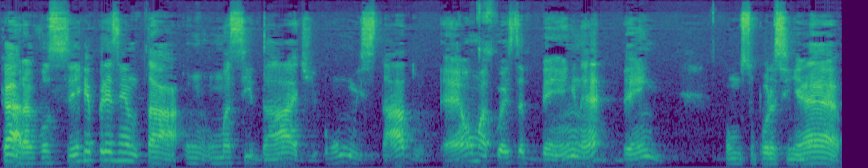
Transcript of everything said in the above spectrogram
Cara, você representar um, uma cidade ou um estado é uma coisa bem, né? Bem, vamos supor assim, é,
